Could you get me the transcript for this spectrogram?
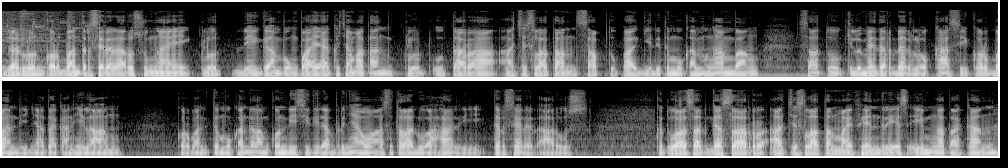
Sudarlun korban terseret arus sungai Klut di Gampung Paya, Kecamatan Klut Utara, Aceh Selatan, Sabtu pagi ditemukan mengambang satu kilometer dari lokasi korban dinyatakan hilang. Korban ditemukan dalam kondisi tidak bernyawa setelah dua hari terseret arus. Ketua Satgasar Aceh Selatan Maif Hendri SI mengatakan,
